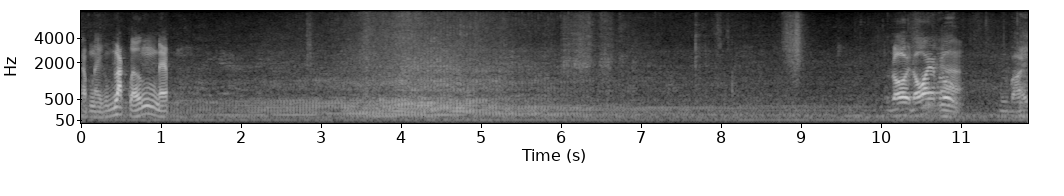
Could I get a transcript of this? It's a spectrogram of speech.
Cặp này cũng lắc lưỡng đẹp. Rồi đó em luôn. À, 17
